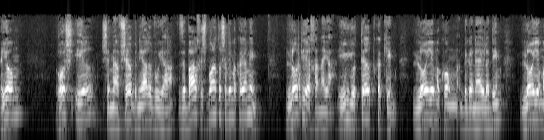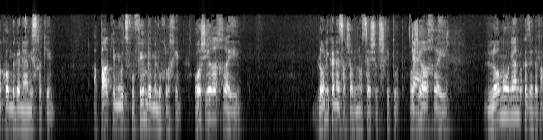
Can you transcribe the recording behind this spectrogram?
היום ראש עיר שמאפשר בנייה רוויה, זה בא על חשבון התושבים הקיימים. לא תהיה חנייה, יהיו יותר פקקים, לא יהיה מקום בגני הילדים, לא יהיה מקום בגני המשחקים. הפארקים יהיו צפופים ומלוכלכים. ראש עיר אחראי, לא ניכנס עכשיו לנושא של שחיתות, ראש כן. עיר אחראי לא מעוניין בכזה דבר.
